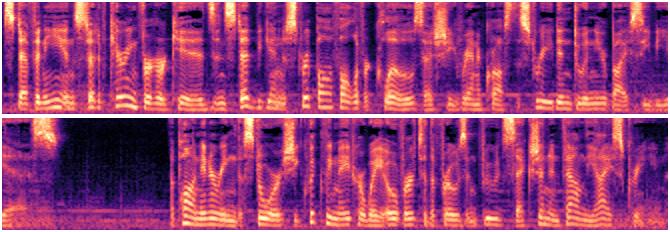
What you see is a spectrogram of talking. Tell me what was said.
Stephanie, instead of caring for her kids, instead began to strip off all of her clothes as she ran across the street into a nearby CVS. Upon entering the store, she quickly made her way over to the frozen food section and found the ice cream.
